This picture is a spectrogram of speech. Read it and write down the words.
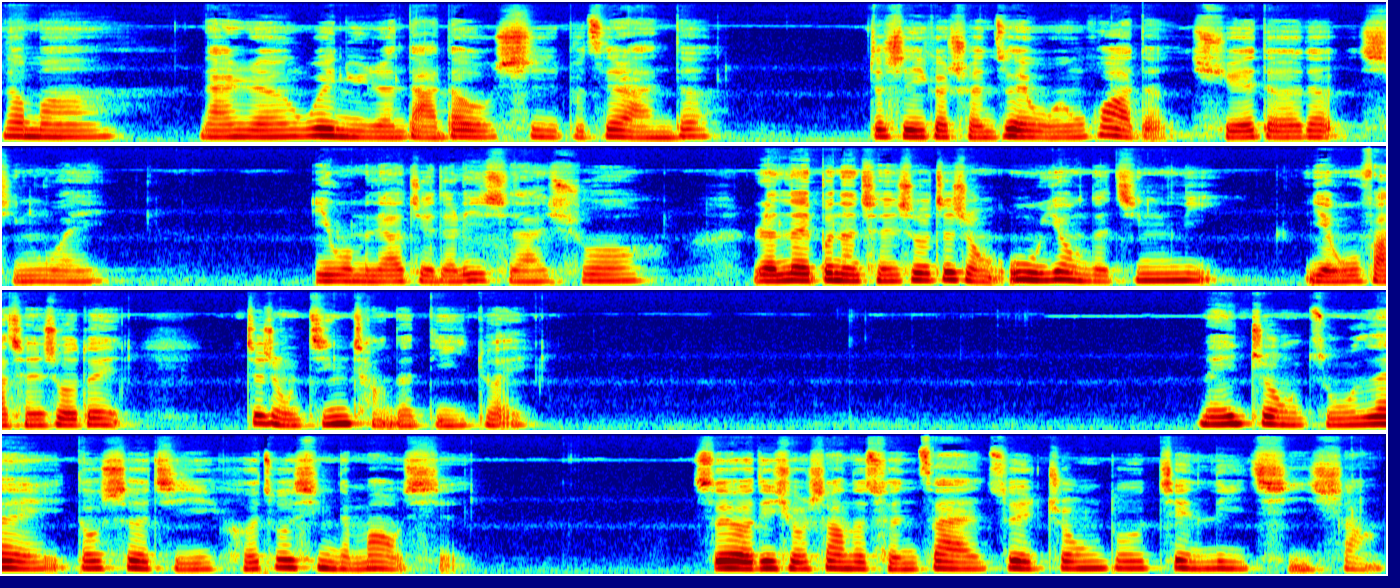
那么，男人为女人打斗是不自然的，这是一个纯粹文化的学得的行为。以我们了解的历史来说，人类不能承受这种误用的经历，也无法承受对这种经常的敌对。每种族类都涉及合作性的冒险，所有地球上的存在最终都建立其上。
